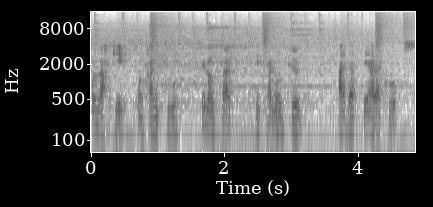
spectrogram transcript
Remarquez son crâne court, ses longues pattes et sa longue queue adaptée à la course.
